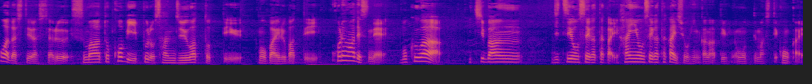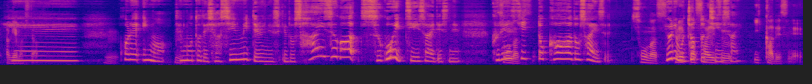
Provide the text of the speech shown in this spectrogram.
こが出してらっしゃるスマートコビープロ 30W っていうモバイルバッテリー。これはですね、僕は一番実用性が高い、汎用性が高い商品かなというふうに思ってまして、今回あげました。うんこれ今うん手元で写真見てるんですけど、サイズがすごい小さいですね。クレジットカードサイズ。そうなんです。よりもちょっと小さい以下ですね、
